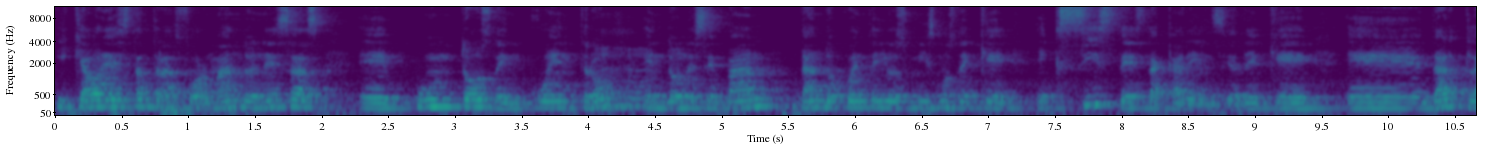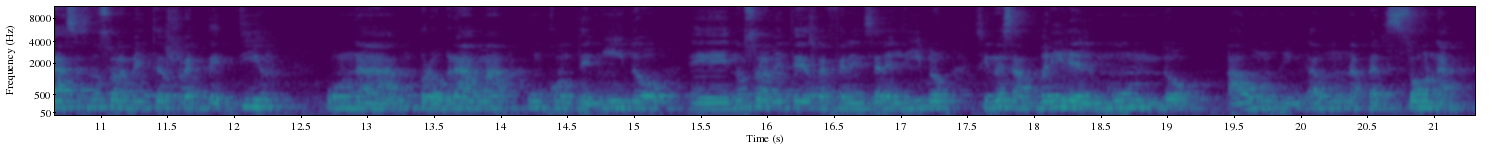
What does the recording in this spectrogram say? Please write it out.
y que ahora están transformando en esos eh, puntos de encuentro en donde se van dando cuenta ellos mismos de que existe esta carencia, de que eh, dar clases no solamente es repetir una, un programa, un contenido, eh, no solamente es referenciar el libro, sino es abrir el mundo a, un, a una persona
